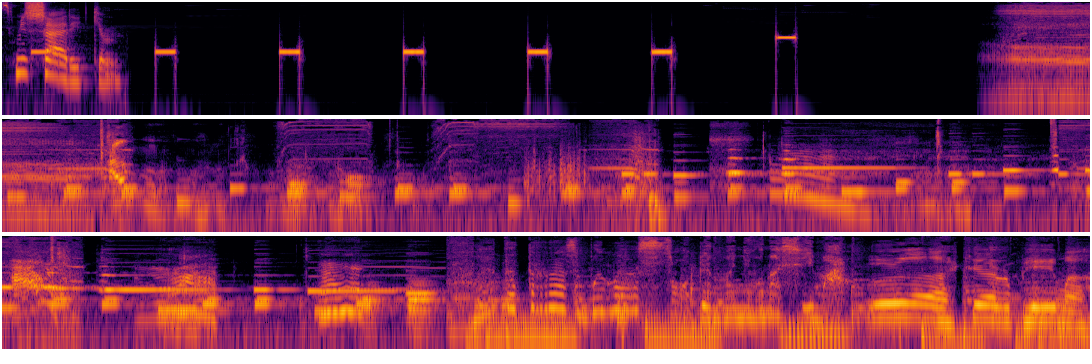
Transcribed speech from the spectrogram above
Смешарики. В этот раз было особенно невыносимо. терпимо.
